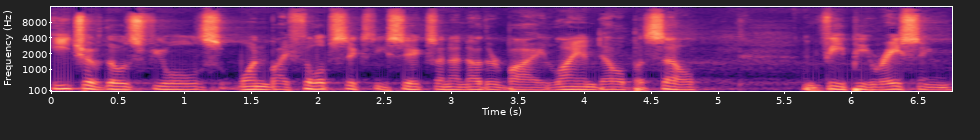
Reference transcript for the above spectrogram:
each of those fuels, one by Phillips 66 and another by Lyondell LyondellBasell and VP Racing,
